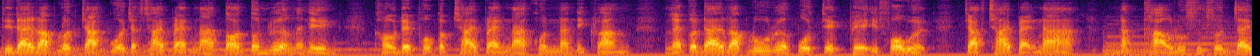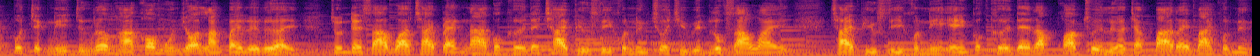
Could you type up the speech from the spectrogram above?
ที่ได้รับรถจากกัวจากชายแปลกหน้าตอนต้นเรื่องนั่นเอง เขาได้พบกับชายแปลกหน้าคนนั้นอีกครั้ง และก็ได้รับรู้เรื่องโปรเจกต์ Pay It Forward จากชายแปลกหน้า นักข่าวรู้สึกสนใจโปรเจกต์นี้จึงเริ่มหาข้อมูลย้อนหลังไปเรื่อยๆ จนได้ทราบว่าชายแปลกหน้าก็เคยได้ชายผิวสีคนหนึ่งช่วยชีวิตลูกสาวไว้ ชายผิวสีคนนี้เองก็เคยได้รับความช่วยเหลือจากป้าไร้บ้านคนหนึ่ง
